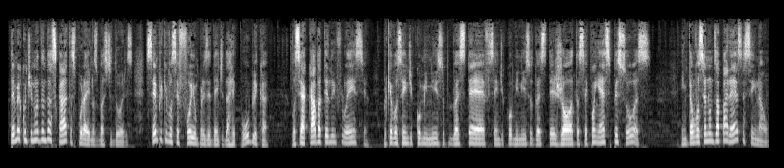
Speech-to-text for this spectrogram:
Temer continua dando as cartas por aí nos bastidores. Sempre que você foi um presidente da República, você acaba tendo influência. Porque você indicou ministro do STF, você indicou ministro do STJ, você conhece pessoas. Então você não desaparece assim, não.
